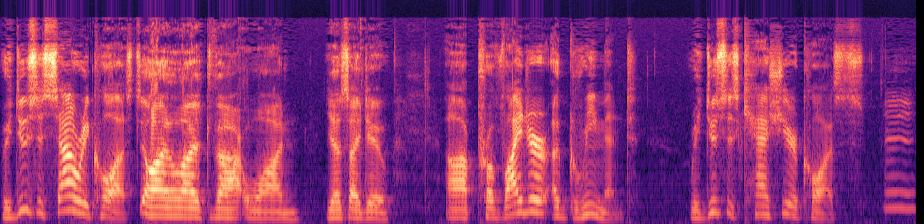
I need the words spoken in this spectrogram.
Reduces salary costs. I like that one. Yes, I do. Uh, provider agreement reduces cashier costs. Eh.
